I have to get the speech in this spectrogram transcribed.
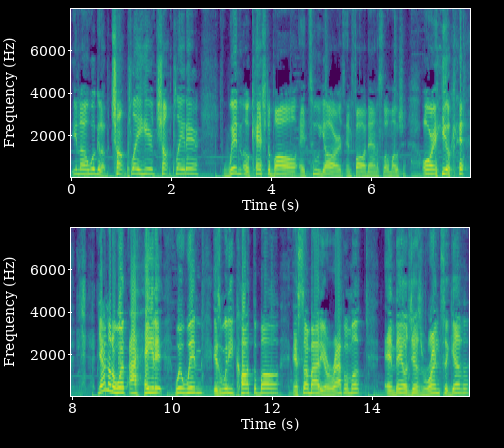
you know, we'll get a chunk play here, chunk play there. Witten will catch the ball at two yards and fall down in slow motion. Or he'll Y'all know the one I hated with Witten is when he caught the ball and somebody will wrap him up and they'll just run together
